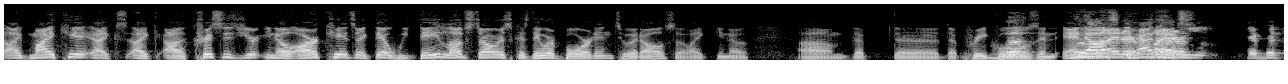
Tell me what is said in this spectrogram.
like my kid, like like uh, Chris is your, you know, our kids like that. We they love Star Wars because they were born into it. Also, like you know, um, the the the prequels and and but us, mine are, had mine us. are- yeah, but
